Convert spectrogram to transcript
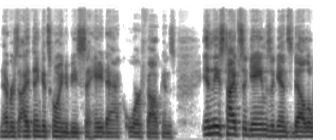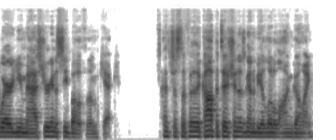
never. I think it's going to be Sahaydak or Felkins. In these types of games against Delaware, UMass, you're going to see both of them kick. That's just the, the competition is going to be a little ongoing.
